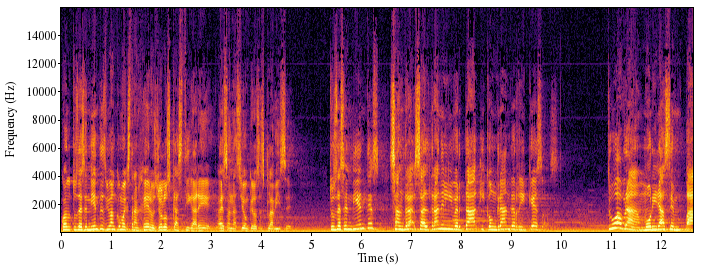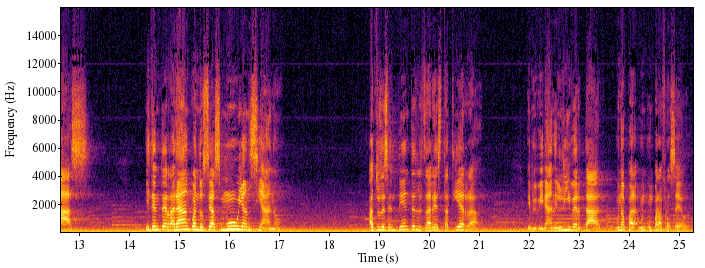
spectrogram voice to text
cuando tus descendientes vivan como extranjeros, yo los castigaré a esa nación que los esclavice. Tus descendientes saldrán en libertad y con grandes riquezas. Tú, Abraham, morirás en paz y te enterrarán cuando seas muy anciano A tus descendientes les daré esta tierra y vivirán en libertad. un parafraseo.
